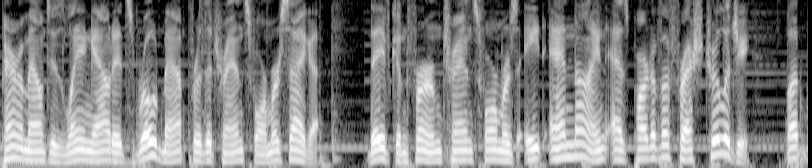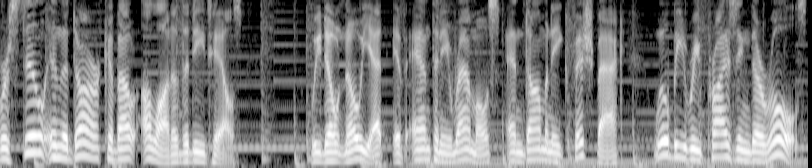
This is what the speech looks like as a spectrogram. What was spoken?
Paramount is laying out its roadmap for the Transformer saga. They've confirmed Transformers 8 and 9 as part of a fresh trilogy, but we're still in the dark about a lot of the details. We don't know yet if Anthony Ramos and Dominique Fishback will be reprising their roles,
